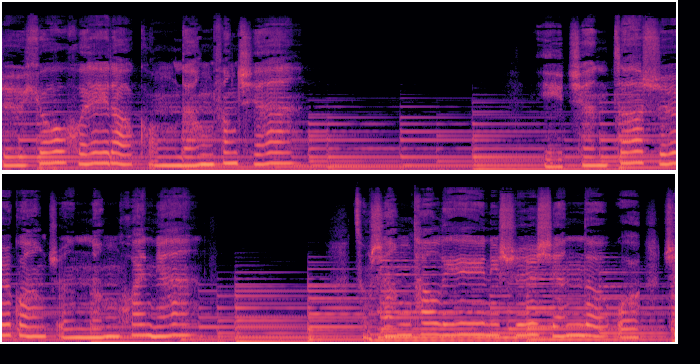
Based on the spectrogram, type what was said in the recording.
是又回到空荡房间，以前的时光只能怀念。曾想逃离你视线的我，只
